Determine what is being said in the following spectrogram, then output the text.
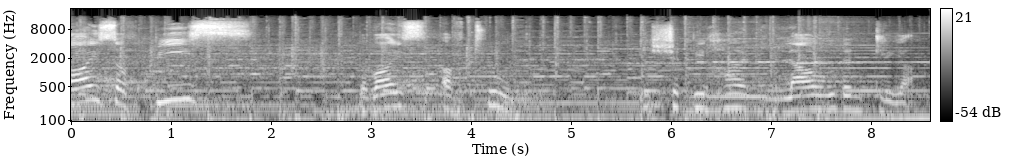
Voice of peace, The voice of truth It should be heard loud and clear.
